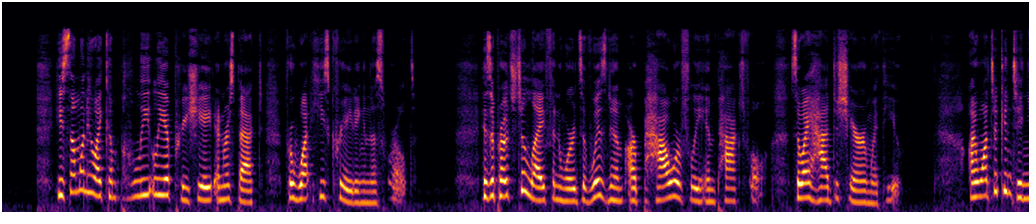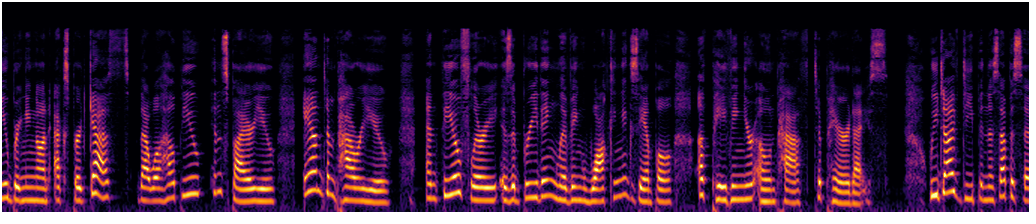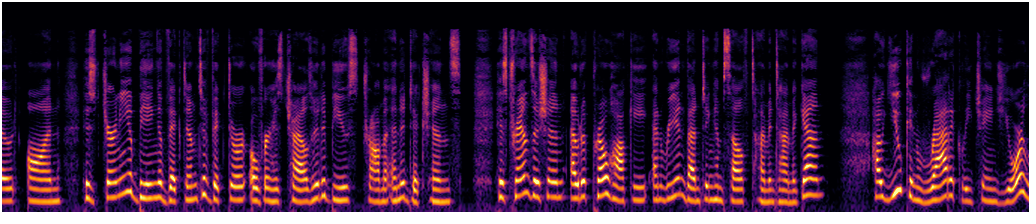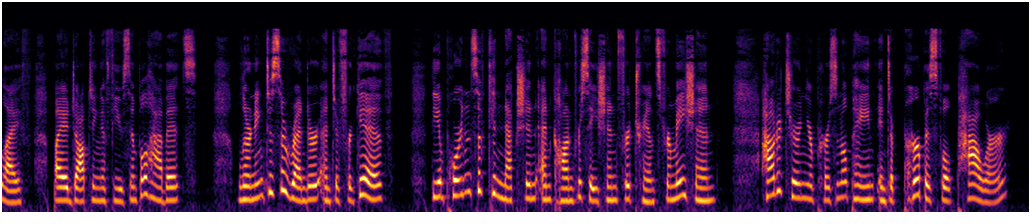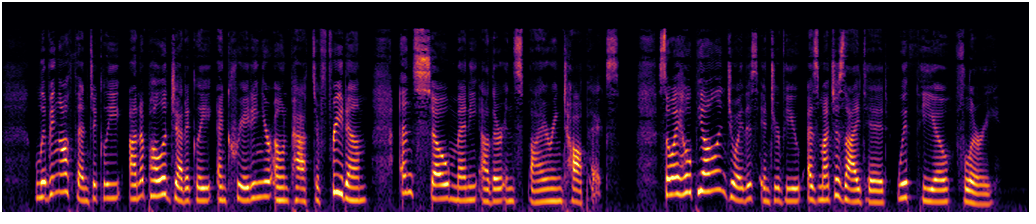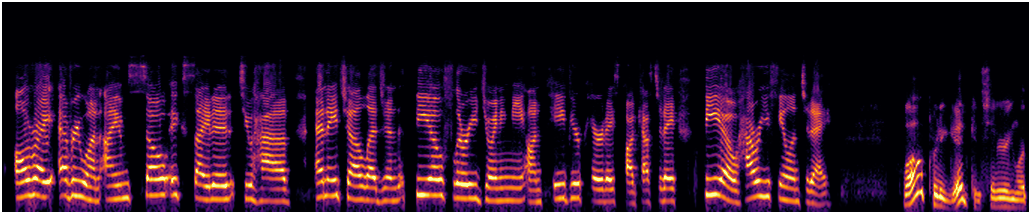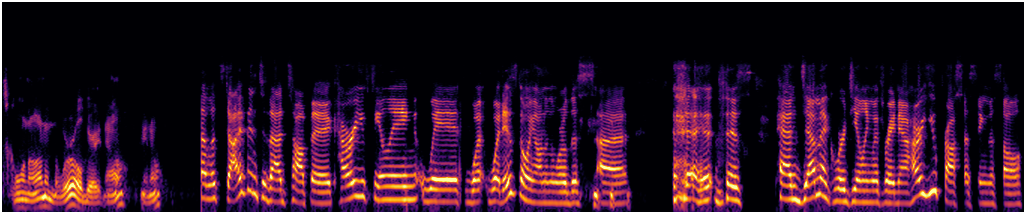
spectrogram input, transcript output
He's someone who I completely appreciate and respect for what he's creating in this world. His approach to life and words of wisdom are powerfully impactful, so I had to share him with you. I want to continue bringing on expert guests that will help you, inspire you, and empower you. And Theo Fleury is a breathing, living, walking example of paving your own path to paradise. We dive deep in this episode on his journey of being a victim to Victor over his childhood abuse, trauma, and addictions, his transition out of pro hockey and reinventing himself time and time again, how you can radically change your life by adopting a few simple habits, learning to surrender and to forgive, the importance of connection and conversation for transformation, how to turn your personal pain into purposeful power, living authentically, unapologetically, and creating your own path to freedom, and so many other inspiring topics. So I hope y'all enjoy this interview as much as I did with Theo Fleury. All right, everyone. I am so excited to have NHL legend Theo Fleury joining me on Pave Your Paradise podcast today. Theo, how are you feeling today? Well, pretty good considering what's going on in the world right now, you know. Let's dive into that topic. How are you feeling with what what is going on in the world this uh, this pandemic we're dealing with right now? How are you processing this all?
